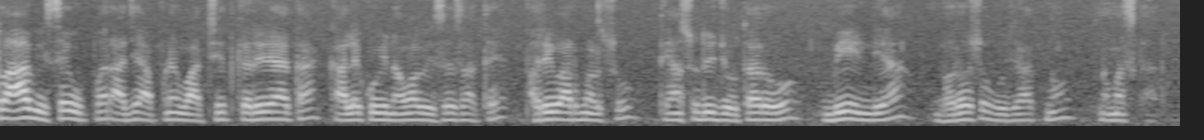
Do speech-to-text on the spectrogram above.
તો આ વિષય ઉપર આજે આપણે વાતચીત કરી રહ્યા હતા. કાલે કોઈ નવા વિષય સાથે ફરીવાર મળશું. ત્યાં સુધી જોતા રહો. બી ઇન્ડિયા, ભરોસો ગુજરાતનો. નમસ્કાર.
